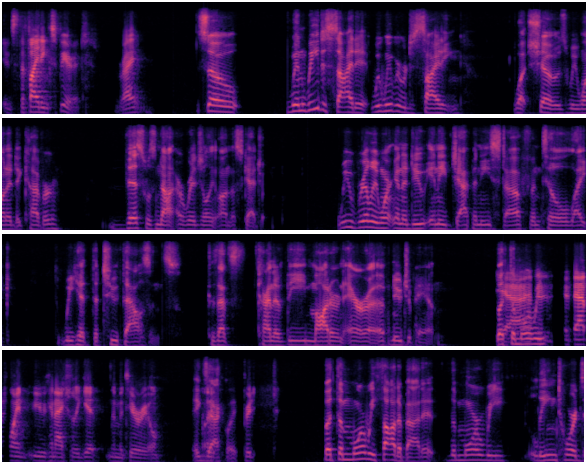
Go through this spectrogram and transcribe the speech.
it's the fighting spirit, right? So when we decided when we were deciding what shows we wanted to cover, this was not originally on the schedule. We really weren't going to do any Japanese stuff until like we hit the 2000s because that's kind of the modern era of New Japan. But the more we at- at that point you can actually get the material. exactly pretty- but the more we thought about it the more we leaned towards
